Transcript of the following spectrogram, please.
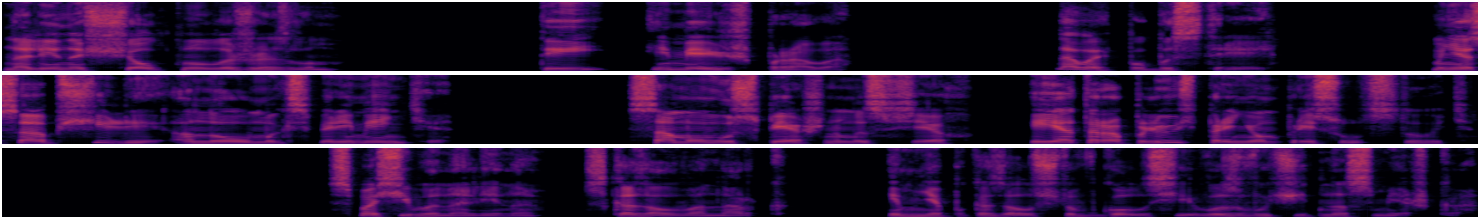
Налина щелкнула жезлом. «Ты имеешь право. Давай побыстрее. Мне сообщили о новом эксперименте, самом успешном из всех, и я тороплюсь при нем присутствовать». «Спасибо, Налина», — сказал Ванарк и мне показалось, что в голосе его звучит насмешка.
